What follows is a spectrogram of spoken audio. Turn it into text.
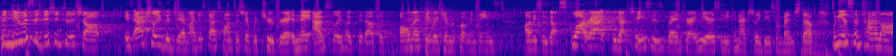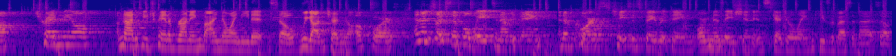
the newest addition to the shop is actually the gym. I just got a sponsorship with True Grit and they absolutely hooked it up with all my favorite gym equipment things. Obviously we got squat rack, we got Chase's bench right here so he can actually do some bench stuff. We need some time off. Treadmill, I'm not a huge fan of running, but I know I need it, so we got a treadmill, of course. And then just our simple weights and everything. And of course, Chase's favorite thing, organization and scheduling. He's the best at that. So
